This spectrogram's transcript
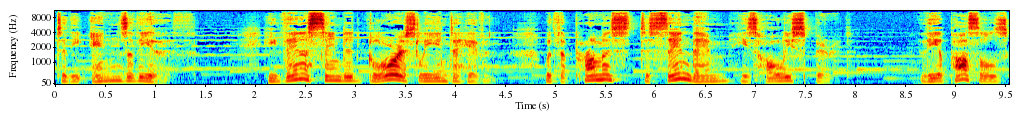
to the ends of the earth. He then ascended gloriously into heaven with the promise to send them his Holy Spirit. The apostles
